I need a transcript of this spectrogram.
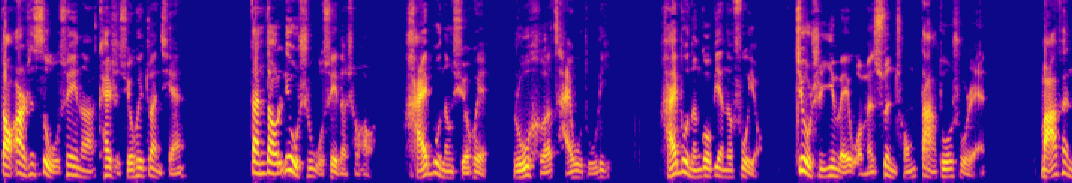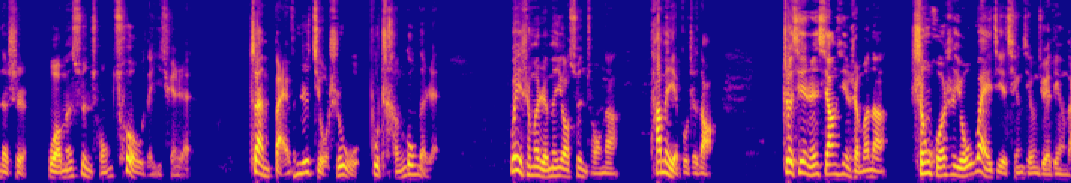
到二十四五岁呢，开始学会赚钱。但到六十五岁的时候，还不能学会如何财务独立，还不能够变得富有，就是因为我们顺从大多数人。麻烦的是，我们顺从错误的一群人，占百分之九十五不成功的人。为什么人们要顺从呢？他们也不知道。这些人相信什么呢？生活是由外界情形决定的，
